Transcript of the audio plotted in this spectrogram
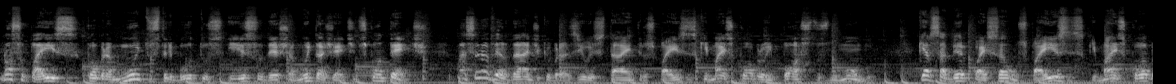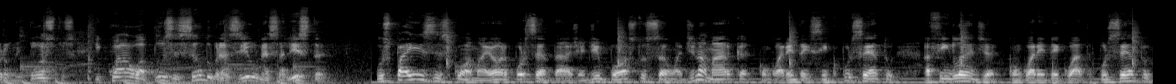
Nosso país cobra muitos tributos e isso deixa muita gente descontente. Mas será verdade que o Brasil está entre os países que mais cobram impostos no mundo? Quer saber quais são os países que mais cobram impostos e qual a posição do Brasil nessa lista? Os países com a maior porcentagem de impostos são a Dinamarca, com 45%, a Finlândia, com 44%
